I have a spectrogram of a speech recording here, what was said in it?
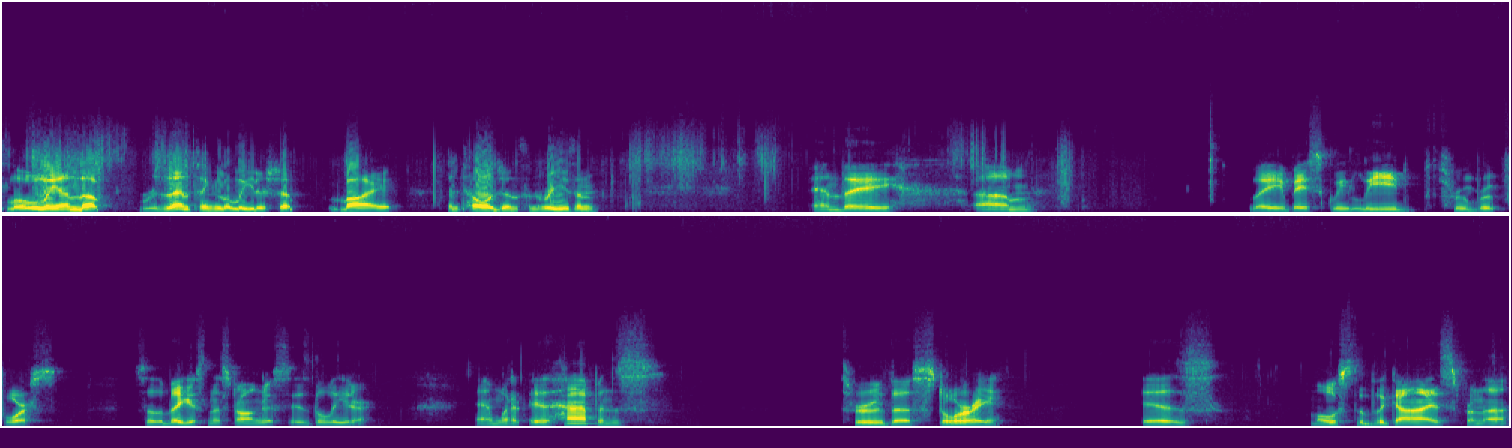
slowly end up resenting the leadership by intelligence and reason, and they um, they basically lead through brute force. So the biggest and the strongest is the leader, and what it happens through the story is most of the guys from the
